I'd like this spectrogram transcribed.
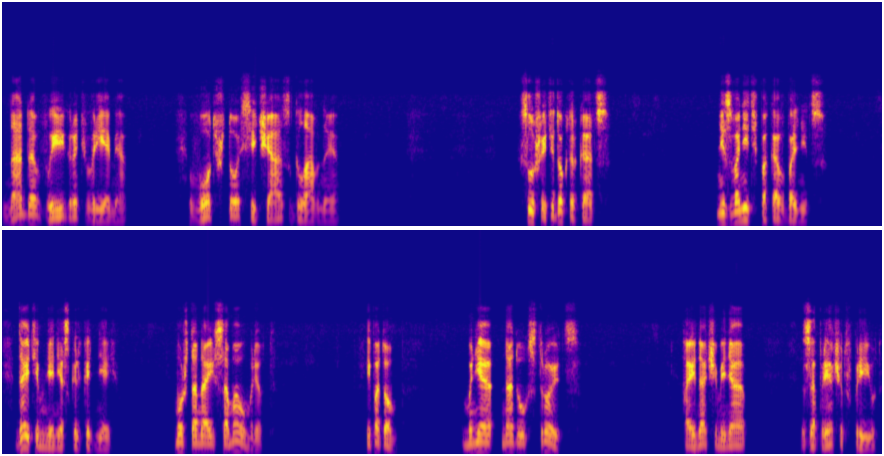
Надо выиграть время. Вот что сейчас главное. Слушайте, доктор Кац, не звоните пока в больницу. Дайте мне несколько дней. Может, она и сама умрет. И потом, мне надо устроиться, а иначе меня запрячут в приют.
